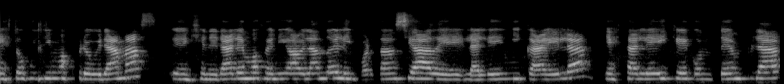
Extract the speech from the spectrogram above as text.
estos últimos programas, en general hemos venido hablando de la importancia de la ley Micaela, esta ley que contempla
